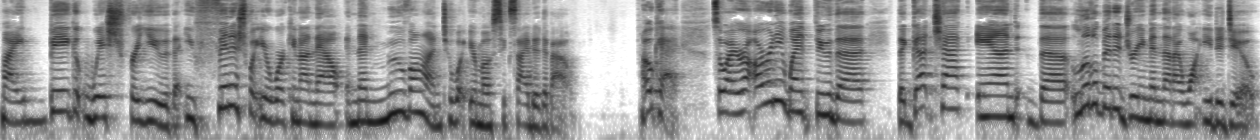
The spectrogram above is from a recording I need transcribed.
my big wish for you that you finish what you're working on now and then move on to what you're most excited about. Okay. So I already went through the, the gut check and the little bit of dreaming that I want you to do.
